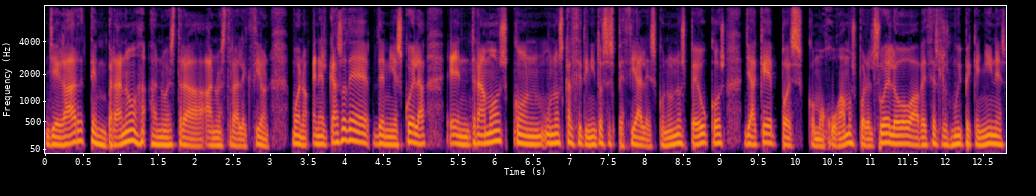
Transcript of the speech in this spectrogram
llegar temprano a nuestra, a nuestra lección. Bueno, en el caso de, de, mi escuela, entramos con unos calcetinitos especiales, con unos peucos, ya que, pues, como jugamos por el suelo, a veces los muy pequeñines,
